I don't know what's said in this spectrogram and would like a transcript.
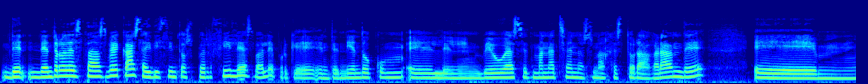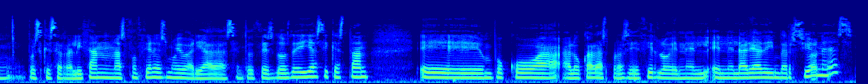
dentro de estas becas hay distintos perfiles, ¿vale? Porque entendiendo que el, el BV Asset Management es una gestora grande, eh, pues que se realizan unas funciones muy variadas. Entonces, dos de ellas sí que están eh, un poco alocadas, por así decirlo, en el, en el área de inversiones,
